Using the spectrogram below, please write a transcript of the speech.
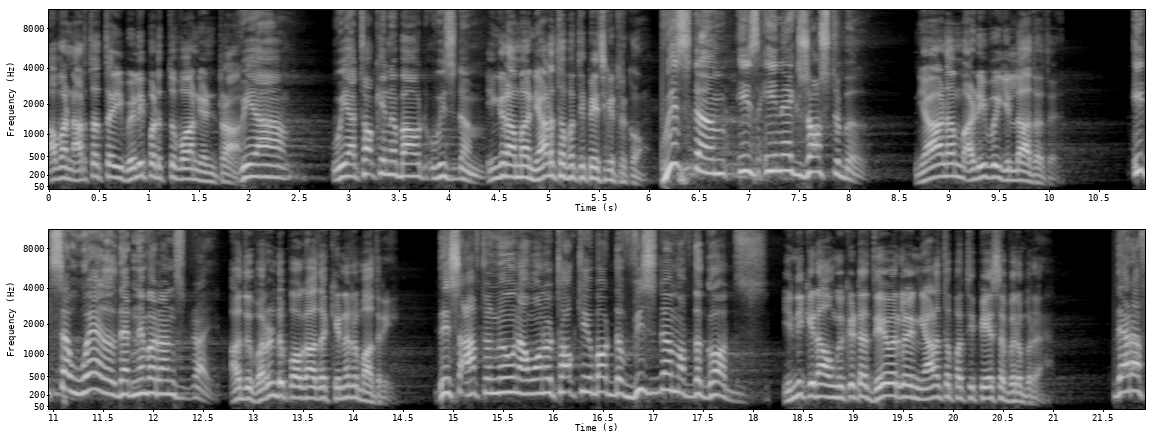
அவன் அர்த்தத்தை வெளிப்படுத்துவான் என்றார் We are we are talking about wisdom. இங்க நாம ஞானத்தை பத்தி பேசிக்கிட்டு இருக்கோம் Wisdom is inexhaustible. ஞானம் அழிவு இல்லாதது It's a well that never runs dry. அது வறண்டு போகாத கிணறு மாதிரி This afternoon, I want to talk to you about the wisdom of the gods. இன்னைக்கு நான் உங்ககிட்ட தேவர்களின் ஞானத்தை பத்தி பேச விரும்புறேன் There are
